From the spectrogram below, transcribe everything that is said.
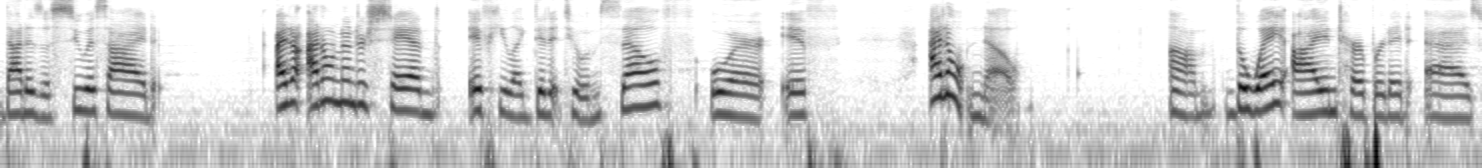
that is a suicide. I don't I don't understand if he like did it to himself or if I don't know. Um, the way I interpreted as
